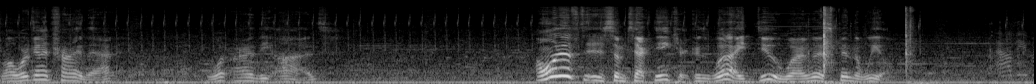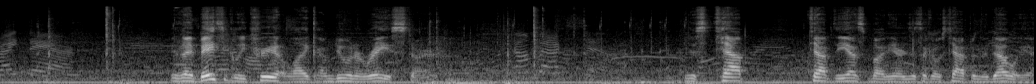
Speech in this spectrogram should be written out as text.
Well, we're going to try that. What are the odds? I wonder if there's some technique here, because what I do when I'm going to spin the wheel I'll be right there. is I basically treat it like I'm doing a race start. Come back soon. Just tap tap the S button here, just like I was tapping the W.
